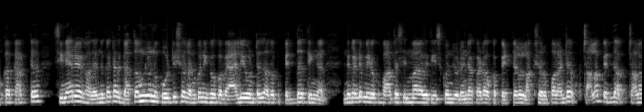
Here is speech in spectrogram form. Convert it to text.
ఒక కరెక్ట్ సినారియో కాదు. ఎందుకంటే అది గతంలో నువ్వు కోటీశ్వర్ అనుకో నీకు ఒక వాల్యూ ఉంటుంది. అదొక పెద్ద థింగ్ అని. ఎందుకంటే మీరు ఒక పాత సినిమాలు అవి తీసుకొని చూడండి. అక్కడ ఒక పెట్టెలో లక్ష రూపాయలు అంటే చాలా పెద్ద చాలా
